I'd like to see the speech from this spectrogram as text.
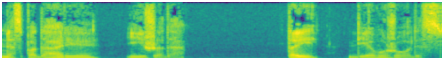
nes padarė įžadą. Tai Dievo žodis.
